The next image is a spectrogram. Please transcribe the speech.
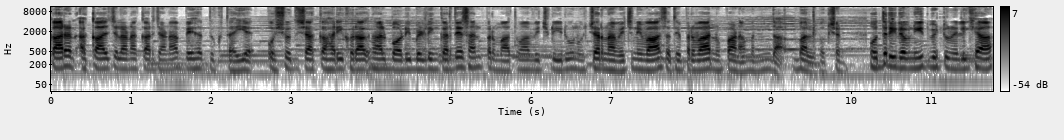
ਕਾਰਨ ਅਕਾਲ ਚਲਾਣਾ ਕਰ ਜਾਣਾ ਬੇहद ਦੁਖਦਾਈ ਹੈ। ਉਹ ਸ਼ੁੱਧ ਸ਼ਾਕਾਹਾਰੀ ਖੁਰਾਕ ਨਾਲ ਬਾਡੀ ਬਿਲਡਿੰਗ ਕਰਦੇ ਸਨ। ਪਰਮਾਤਮਾ ਵਿਚੜੀ ਰੂਹ ਨੂੰ ਚਰਨਾਂ ਵਿੱਚ ਨਿਵਾਸ ਅਤੇ ਪਰਿਵਾਰ ਨੂੰ ਭਾਣਾ ਮੰਨਣ ਦਾ ਬਲ ਬਖਸ਼ਣ। ਉਧਰ ਹੀ ਰਵਨੀਤ ਬਿੱਟੂ ਨੇ ਲਿਖਿਆ,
